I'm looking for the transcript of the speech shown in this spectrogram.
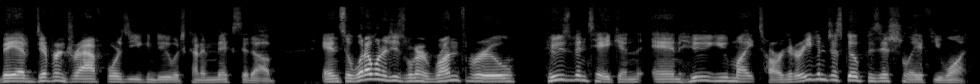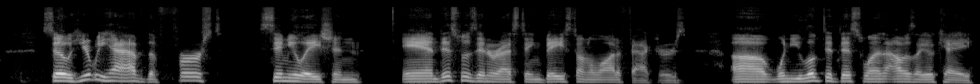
they have different draft boards that you can do, which kind of mix it up. And so, what I want to do is we're going to run through who's been taken and who you might target, or even just go positionally if you want. So, here we have the first simulation, and this was interesting based on a lot of factors. Uh, when you looked at this one, I was like, okay,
